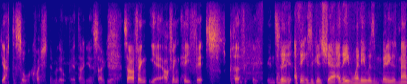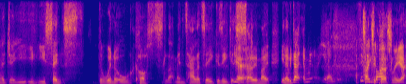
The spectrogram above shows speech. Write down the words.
You have to sort of question him a little bit, don't you? So yeah. so I think yeah, I think he fits perfectly into I think I think it's a good shout. And even when he was when he was manager, you you, you sense the win at all costs like mentality because he gets Yeah. so emo. You know, we don't. I mean, you know, I think takes it like, personally. Yeah,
